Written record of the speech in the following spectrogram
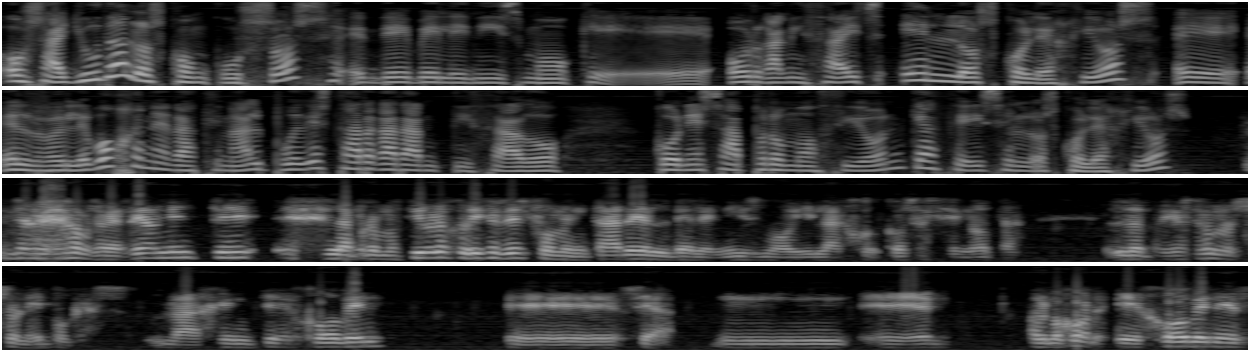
¿Os ayuda los concursos de belenismo que organizáis en los colegios? Eh, ¿El relevo generacional puede estar garantizado con esa promoción que hacéis en los colegios? Vamos ver, realmente la promoción en los colegios es fomentar el belenismo y la cosa se nota. Lo que son, son épocas. La gente joven, eh, o sea, mm, eh, a lo mejor jóvenes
